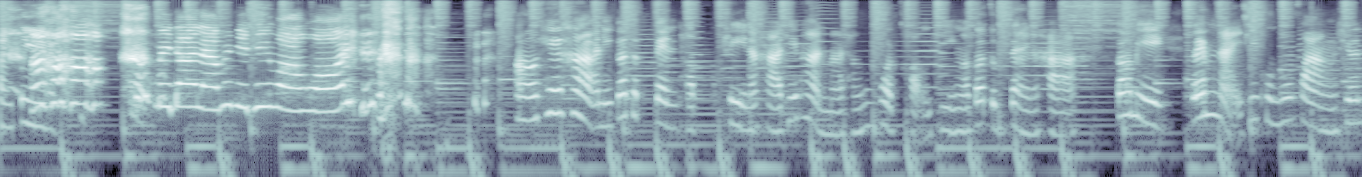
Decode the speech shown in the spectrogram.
ทั้งปี ไม่ได้แล้วไม่มีที่วางไว้โอเคค่ะ อันนี้ก็จะเป็น top three นะคะที่ผ่านมาทั้งหมดของพิงค์แล้วก็จุ๊บแจงนะคะ ก็มีเล่มไหนที่คุณผู้ฟังชื่น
